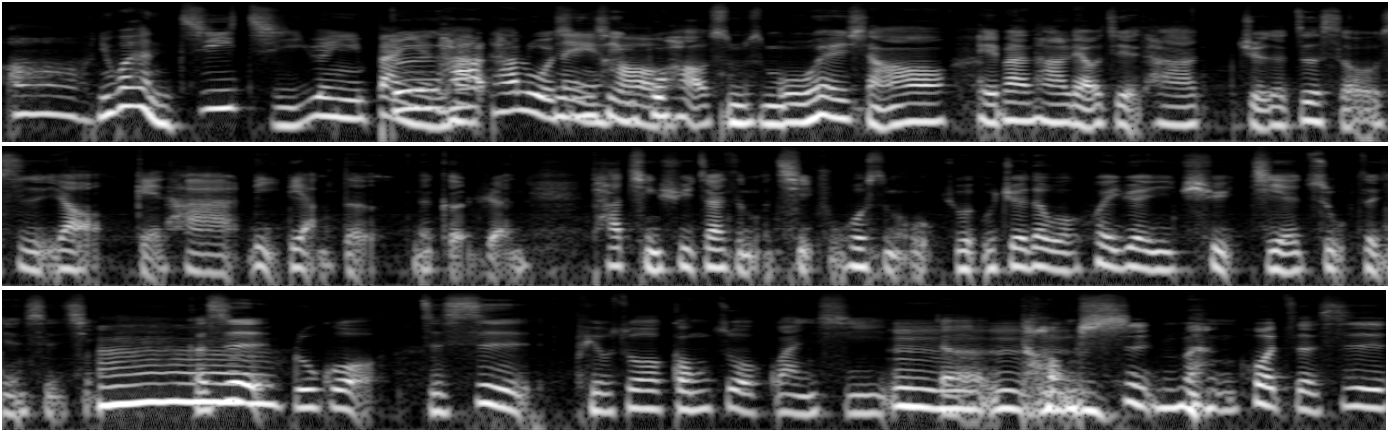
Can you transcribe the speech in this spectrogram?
哦，你会很积极，愿意扮演他。他如果心情不好，什么什么，我会想要陪伴他，了解他，觉得这时候是要给他力量的那个人。他情绪再怎么起伏或什么，我我我觉得我会愿意去接住这件事情。嗯，可是如果。只是比如说工作关系的同事们，嗯嗯嗯、或者是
